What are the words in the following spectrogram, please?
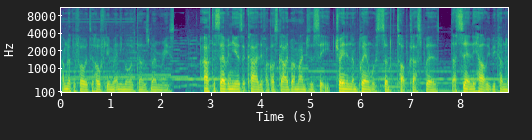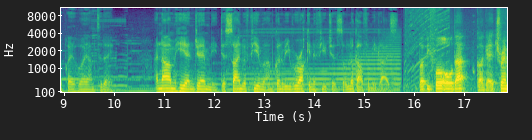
I'm looking forward to hopefully many more of those memories. After seven years at Cardiff, I got scouted by Manchester City, training and playing with some top class players. That certainly helped me become the player who I am today. And now I'm here in Germany, just signed with Puma. I'm going to be rocking the future, so look out for me, guys. But before all that, gotta get a trim.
